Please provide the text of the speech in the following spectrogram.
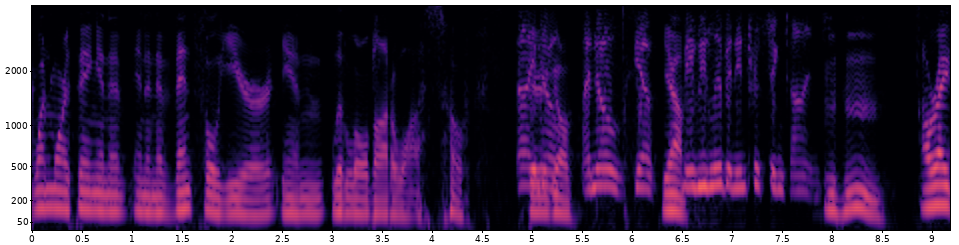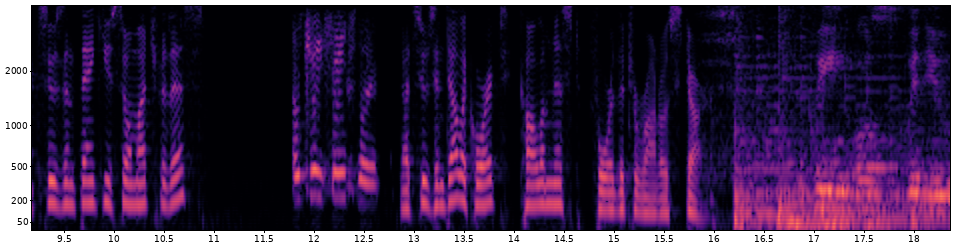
one more thing in a in an eventful year in little old Ottawa. So there know, you go. I know. Yeah. Yeah. Maybe live in interesting times. Mm-hmm. All right, Susan, thank you so much for this. Okay. Thanks, Mark. That's Susan Delacourt, columnist for the Toronto Star. The Queen was with you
